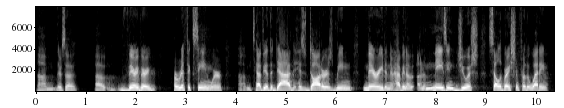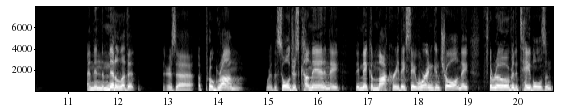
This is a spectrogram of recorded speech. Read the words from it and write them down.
um, there's a, a, very, very horrific scene where um, Tevye, the dad, his daughter is being married, and they're having a, an amazing Jewish celebration for the wedding. And in the middle of it, there's a, a pogrom where the soldiers come in and they, they make a mockery. They say, We're in control, and they throw over the tables and,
